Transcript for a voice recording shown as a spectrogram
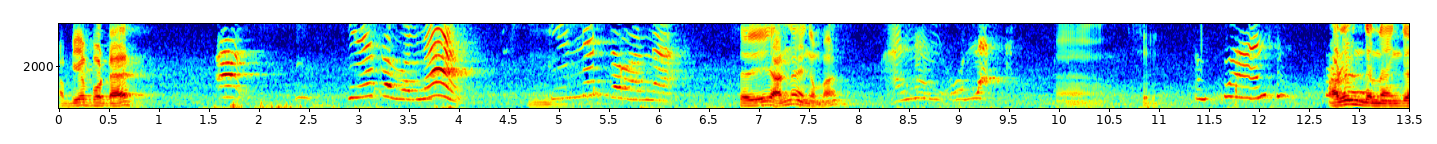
அப்படியே போட்ட. சரி அண்ணன் எங்கம்மா? சரி. அரவிந்த் அண்ணன் எங்க?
